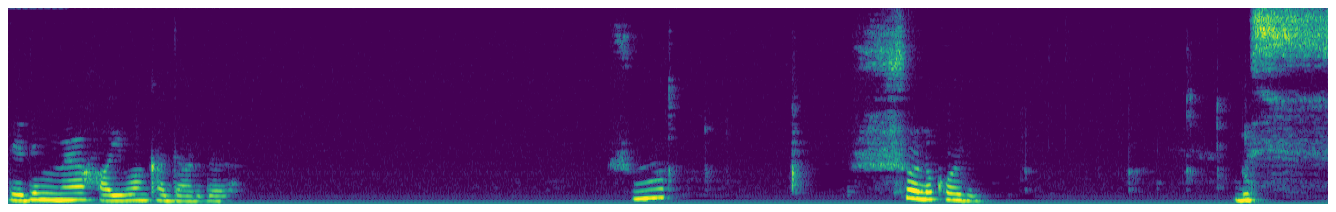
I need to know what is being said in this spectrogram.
Dedim ve hayvan kadardı. Şunu şöyle koydum. Bıs.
